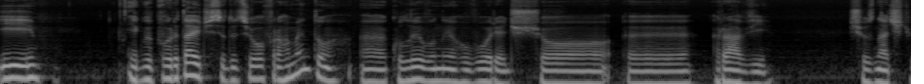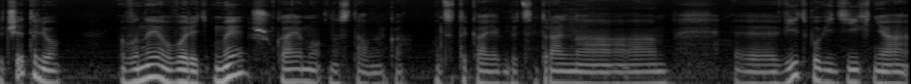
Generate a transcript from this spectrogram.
І Якби повертаючись до цього фрагменту, е, коли вони говорять, що е, раві, що значить учителю, вони говорять, ми шукаємо наставника. Оце така якби центральна е, відповідь їхня.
